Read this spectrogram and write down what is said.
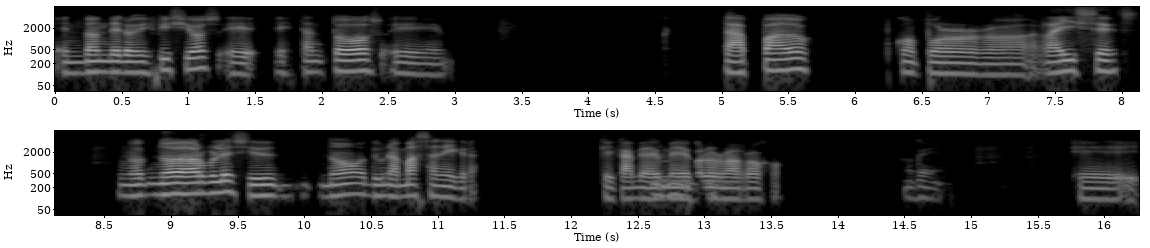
en donde los edificios eh, están todos eh, tapados con, por ah, raíces, no, no de árboles, sino de una masa negra que cambia de medio color a rojo. Ok. Eh,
